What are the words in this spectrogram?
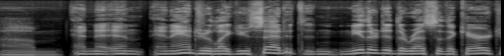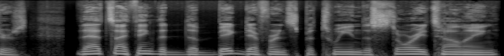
Um, and and and Andrew, like you said, it, neither did the rest of the characters. That's I think the the big difference between the storytelling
